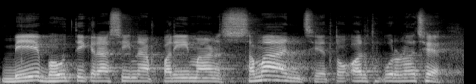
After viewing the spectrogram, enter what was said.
બે ભૌતિક રાશિના પરિમાણ સમાન છે તો અર્થપૂર્ણ છે.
